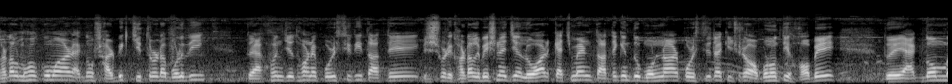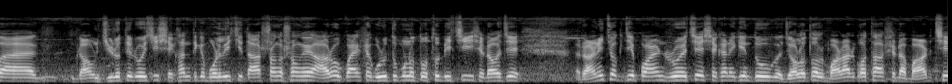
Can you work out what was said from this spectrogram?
ঘাটাল মহকুমার একদম সার্বিক চিত্রটা বলে দিই। তো এখন যে ধরনের পরিস্থিতি, তাতে বিশেষ করে ঘাটাল বেসিনের যে লোয়ার ক্যাচমেন্ট তাতে কিন্তু বন্যার পরিস্থিতিটা কিছুটা অবনতি হবে। তো একদম গ্রাউন্ড জিরোতে রয়েছি। সেখান থেকে বলে দিচ্ছি, তার সঙ্গে সঙ্গে আরও কয়েকটা গুরুত্বপূর্ণ তথ্য দিচ্ছি। সেটা হচ্ছে, রানীচক যে পয়েন্ট রয়েছে, সেখানে কিন্তু জলতল বাড়ার কথা, সেটা বাড়ছে।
